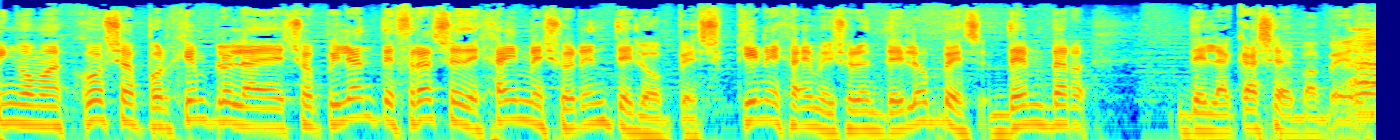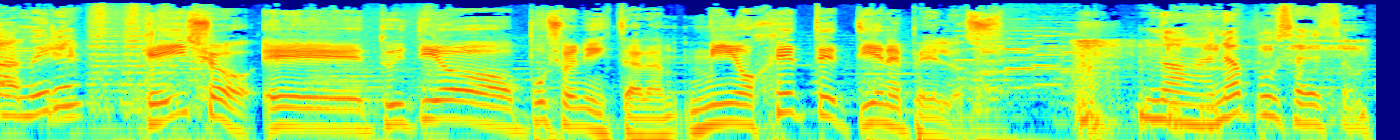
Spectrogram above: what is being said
tengo más cosas. Por ejemplo, la desopilante frase de Jaime Llorente López. ¿Quién es Jaime Llorente López? Denver de la calle de papel. Ah, mire. ¿Qué hizo? Eh, tuiteó, puso en Instagram. Mi ojete tiene pelos. No, no puse eso.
